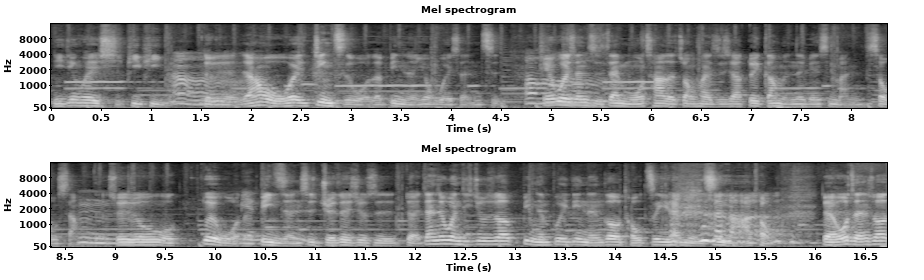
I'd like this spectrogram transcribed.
你一定会洗屁屁嘛，对不对？然后我会禁止我的病人用卫生纸，因为卫生纸在摩擦的状态之下，对肛门那边是蛮受伤的。所以说我对我的病人是绝对就是对，但是问题就是说，病人不一定能够投资一台免治马桶。对我只能说，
